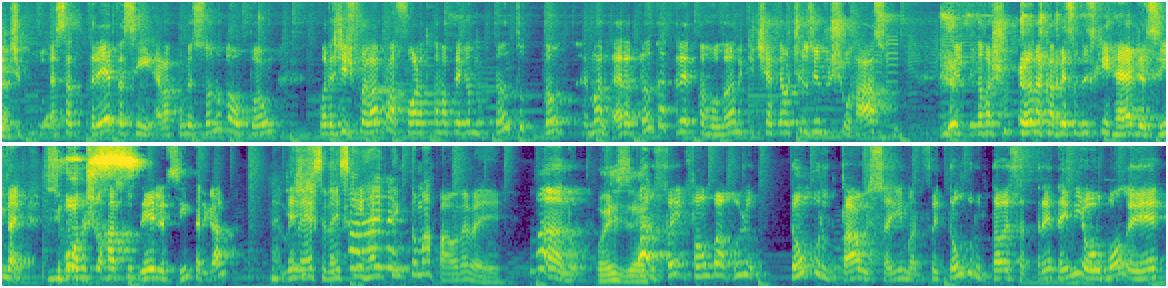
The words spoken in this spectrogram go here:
É. Tipo, essa treta, assim, ela começou no galpão. Quando a gente foi lá pra fora, tava pegando tanto, tanto. Mano, era tanta treta rolando que tinha até o tiozinho do churrasco. Ele tava chutando a cabeça do skinhead, assim, velho. Segurando o Nossa. churrasco dele, assim, tá ligado? A gente Merece, né? Skinhead "Caralho, tem que tomar pau, né, velho? Mano, Pois é. Mano, foi, foi um bagulho tão brutal isso aí, mano. Foi tão brutal essa treta. Aí miou o rolê.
